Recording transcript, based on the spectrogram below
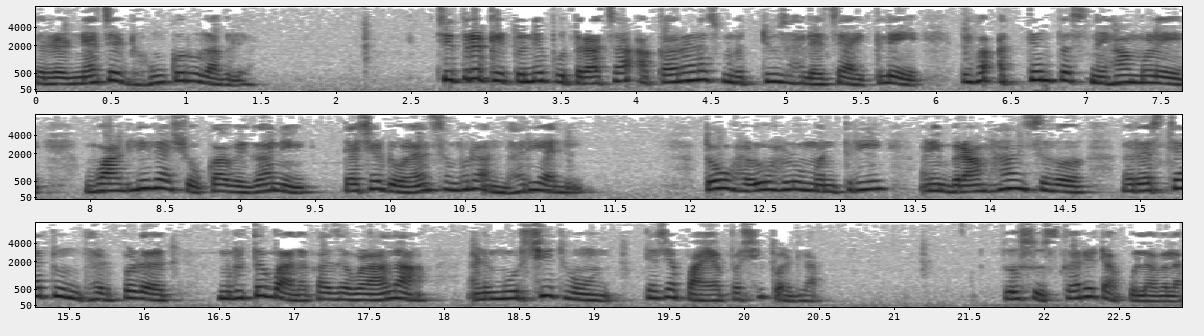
रडण्याचे ढोंग करू लागल्या चित्रकेतूने पुत्राचा अकारणच मृत्यू झाल्याचे ऐकले तेव्हा अत्यंत स्नेहामुळे वाढलेल्या शोकावेगाने त्याच्या डोळ्यांसमोर अंधारी आली. तो हळूहळू मंत्री आणि ब्राह्मणांसह रस्त्यातून धडपडत मृत बालकाजवळ आला आणि मूर्छित होऊन त्याच्या पायापाशी पडला. तो सुस्कारे टाकू लागला.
